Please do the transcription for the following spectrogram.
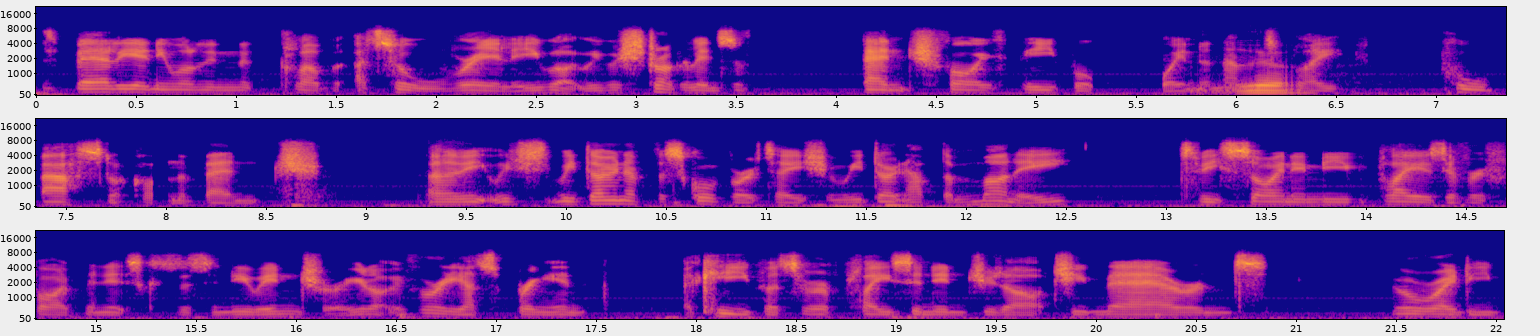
there's barely anyone in the club at all, really. Like we were struggling to bench five people and having to play Paul Bastock on the bench. I mean, we just, we don't have the squad rotation. We don't have the money to be signing new players every five minutes because there's a new injury. Like we've already had to bring in a keeper to replace an injured Archie Mayer, and we're already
